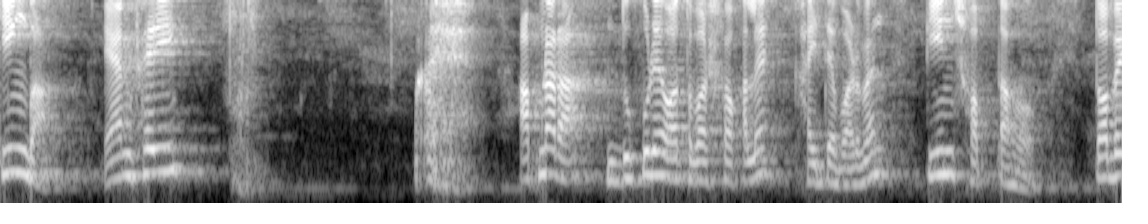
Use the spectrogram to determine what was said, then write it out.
কিংবা অ্যানফেরি, আপনারা দুপুরে অথবা সকালে খাইতে পারবেন তিন সপ্তাহ। তবে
